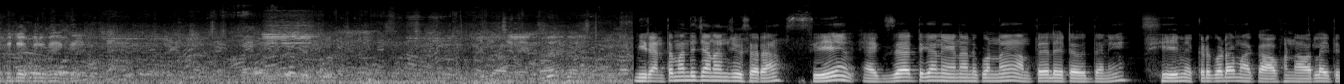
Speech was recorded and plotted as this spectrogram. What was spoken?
ఇది డబ్బులు కాక మీరు ఎంతమంది జనాన్ని చూసారా? సేమ్ ఎగ్జాక్ట్గా నేను అనుకున్నా అంతే లేట్ అవుద్దని. సేమ్ ఇక్కడ కూడా మాకు హాఫ్ అన్ అవర్లో అయితే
